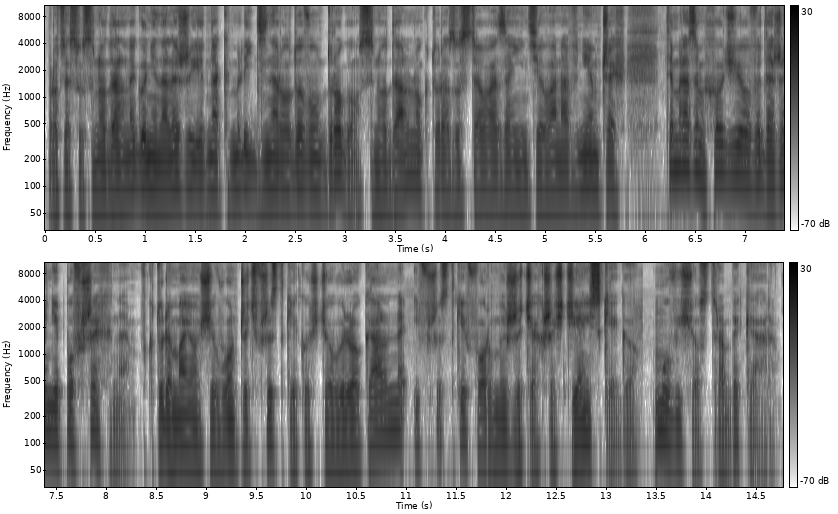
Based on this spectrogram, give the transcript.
Procesu synodalnego nie należy jednak mylić z narodową drogą synodalną, która została zainicjowana w Niemczech. Tym razem chodzi o wydarzenie powszechne, w które mają się włączyć wszystkie kościoły lokalne i wszystkie formy życia chrześcijańskiego, mówi siostra Bekar.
